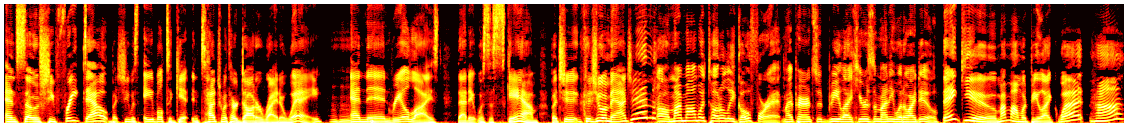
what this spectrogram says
And so she freaked out, but she was able to get in touch with her daughter right away mm-hmm. and then realized that it was a scam. But you, could you imagine? Oh, my mom would totally go for it. My parents would be like, "Here's the money. What do I do?" Thank you. My mom would be like, "What? Huh?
